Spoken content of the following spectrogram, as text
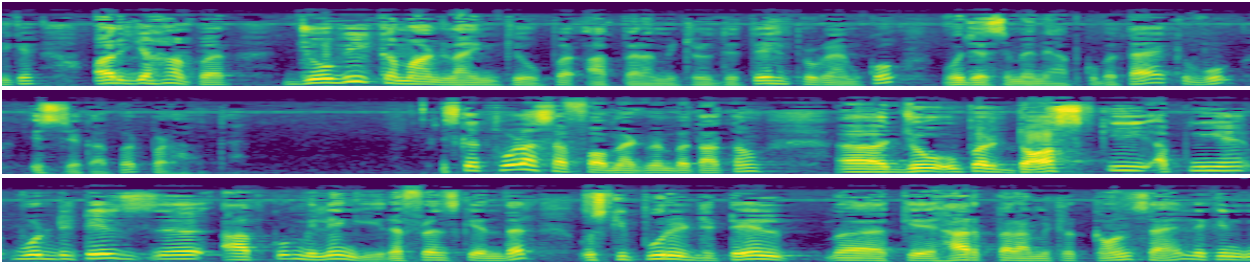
ٹھیک ہے؟ اور یہاں پر جو بھی کمانڈ لائن کے اوپر آپ پیرامیٹر دیتے ہیں پروگرام کو، وہ جیسے میں نے آپ کو بتایا کہ وہ اس جگہ پر پڑا ہوتا اس کا تھوڑا سا فارمیٹ میں بتاتا ہوں۔ جو اوپر ڈاس کی اپنی ہے، وہ ڈیٹیلز آپ کو ملیں گی ریفرنس کے اندر۔ اس کی پوری ڈیٹیل کے ہر پیرامیٹر کون سا ہے، لیکن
